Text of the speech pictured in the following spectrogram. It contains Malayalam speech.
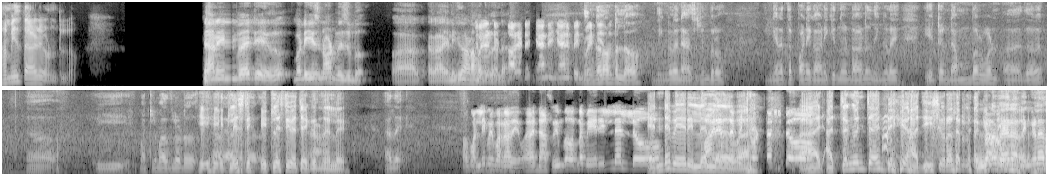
ഹമീദ് താഴെ ഉണ്ടല്ലോ. ഞാൻ ഇൻവൈറ്റ് ചെയ്തു ബട്ട് ഈസ് നോട്ട് വിസിബിൾ എനിക്ക് കാണാൻ പറ്റുന്നില്ല നിങ്ങളുണ്ടല്ലോ നിങ്ങൾ നാസറിൻ ബ്രോ ഇങ്ങനത്തെ പണി കാണിക്കുന്നതുകൊണ്ടാണ് നിങ്ങളെ ഏറ്റവും നമ്പർ വൺ ഇത് ഈ മറ്റൊരു മതത്തിലോട്ട് ഹിറ്റ് ലിസ്റ്റ് ഹിറ്റ് ലിസ്റ്റ് വെച്ചേക്കുന്നല്ലേ അതെ. പള്ളി പോയി പറയാതെ നസീം ബ്രദറിന്റെ പേരില്ലല്ലോ. എന്റെ പേരില്ലല്ലോ. അച്ഛൻ കുഞ്ചാന്റെ അജീഷ് ബ്രദറിന്റെ നിങ്ങളുടെ പേരാ നിങ്ങളെ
